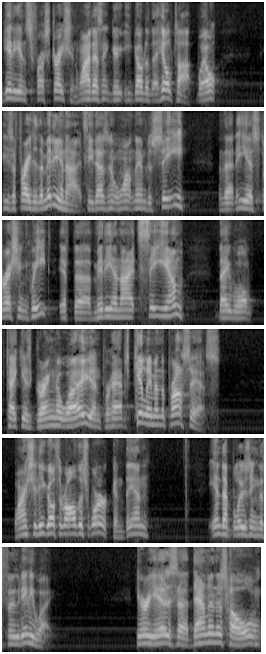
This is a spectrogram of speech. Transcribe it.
Gideon's frustration. Why doesn't he go to the hilltop? Well, he's afraid of the Midianites. He doesn't want them to see that he is threshing wheat. If the Midianites see him, they will take his grain away and perhaps kill him in the process. Why should he go through all this work and then end up losing the food anyway? Here he is uh, down in this hole,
